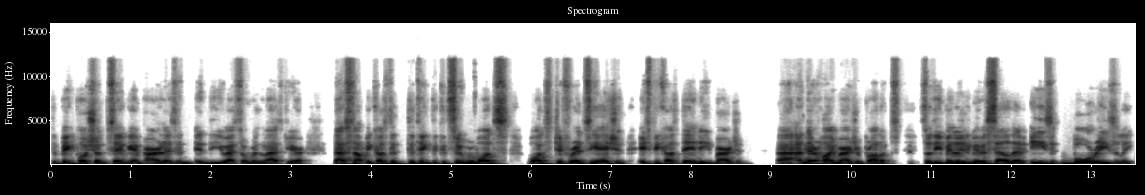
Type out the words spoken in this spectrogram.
the big push on same game parlays in, in the US over the last year. That's not because they, they think the consumer wants wants differentiation. It's because they need margin, uh, and yeah. they're high margin products. So the ability to be able to sell them easy, more easily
